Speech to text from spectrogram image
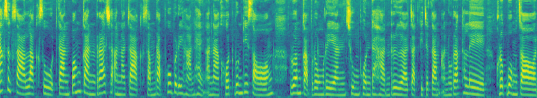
นักศึกษาหลักสูตรการป้องกันราชอาณาจักรสำหรับผู้บริหารแห่งอนาคตรุ่นที่ 2 ร่วมกับโรงเรียนชุมพลทหารเรือจัดกิจกรรมอนุรักษ์ทะเล ครบวงจร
